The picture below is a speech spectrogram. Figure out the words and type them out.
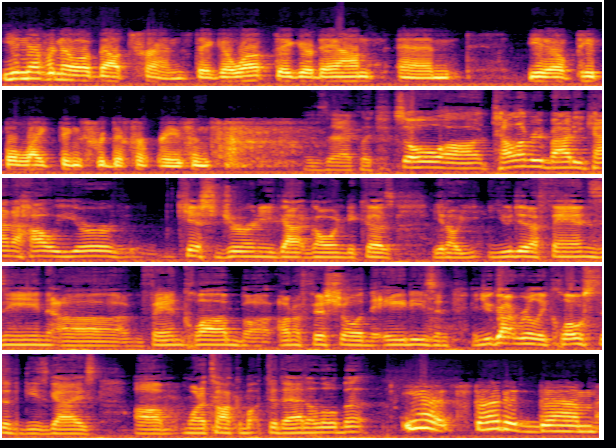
you never know about trends. They go up, they go down, and you know people like things for different reasons. Exactly. So uh, tell everybody kind of how your Kiss journey got going because you know you, did a fanzine, uh, fan club, uh, unofficial in the '80s, and, and you got really close to these guys. Um, Want to talk about to that a little bit? Yeah, it started um,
